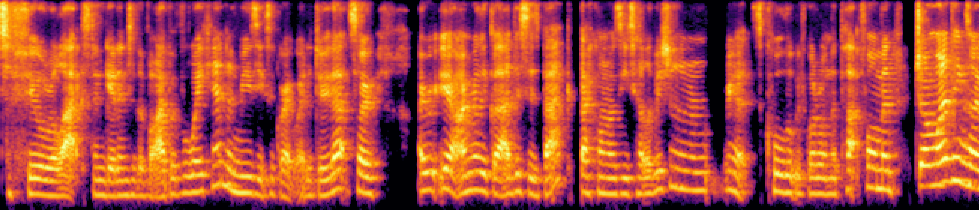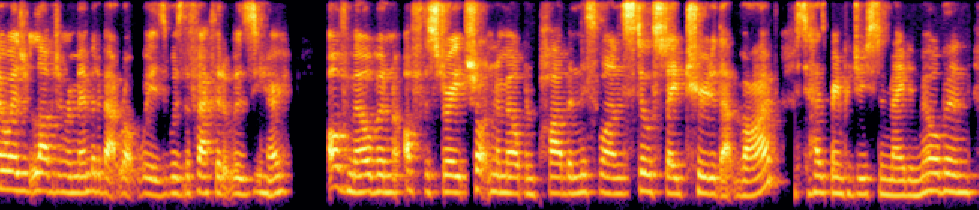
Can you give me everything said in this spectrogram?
to feel relaxed and get into the vibe of a weekend, and music's a great way to do that. So I, yeah, I'm really glad this is back, back on Aussie television. And yeah, it's cool that we've got it on the platform. And John, one of the things I always loved and remembered about Rockwiz was the fact that it was, you know, of Melbourne, off the street, shot in a Melbourne pub, and this one still stayed true to that vibe. It has been produced and made in Melbourne,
